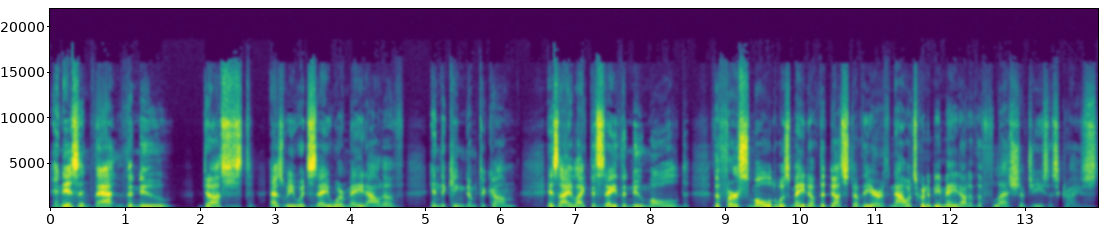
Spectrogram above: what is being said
And isn't that the new dust, as we would say, we're made out of in the kingdom to come? as I like to say, the new mold. The first mold was made of the dust of the earth. Now it's going to be made out of the flesh of Jesus Christ.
